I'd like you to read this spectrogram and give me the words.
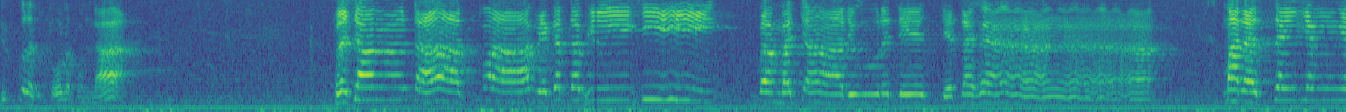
దిక్కులకు చూడకుండా प्रशान्तात्मा विगतभिः ब्रह्मचारिव्रते स्थितः मनः संयम्य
